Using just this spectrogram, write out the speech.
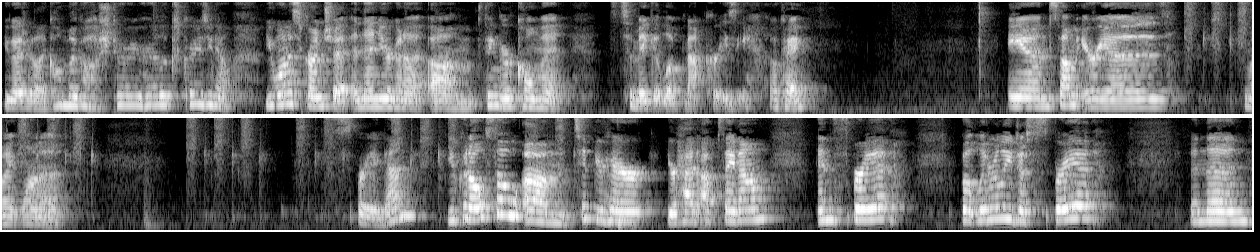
you guys are like, oh my gosh, Tara, your hair looks crazy now. You wanna scrunch it and then you're gonna um, finger comb it to make it look not crazy, okay? And some areas you might want to spray again. You could also um, tip your hair, your head upside down and spray it, but literally just spray it and then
